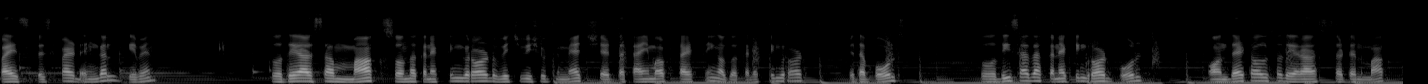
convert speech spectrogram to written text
by specified angle given. So there are some marks on the connecting rod which we should match at the time of tightening of the connecting rod with the bolts. So these are the connecting rod bolt. On that also there are certain marks.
